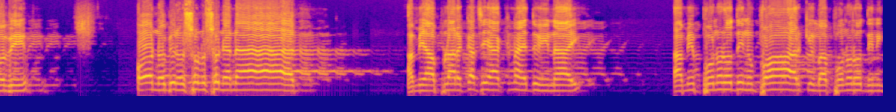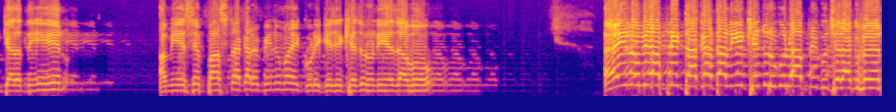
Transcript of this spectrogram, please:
নবী, ও নবীর রসুল শুনে না, আমি আপনার কাছে এক নাই, দুই নাই। আমি পনেরো দিন পর কিংবা পনেরো দিন কের দিন আমি এসে পাঁচ টাকার বিনিময়ে কুড়ি কেজি খেজুর নিয়ে যাব। এই নবী, আপনি টাকাটা নিয়ে খেজুরগুলো আপনি গুছে রাখবেন।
